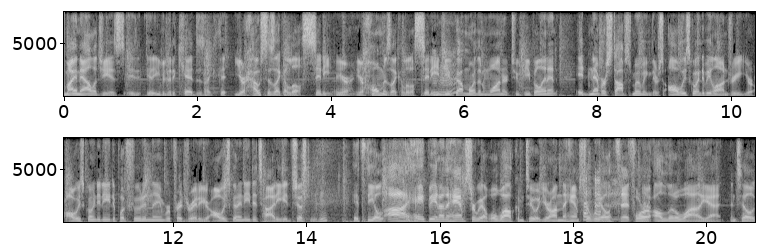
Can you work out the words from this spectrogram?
my analogy is, is even to the kids is like th- your house is like a little city. Your your home is like a little city. If Mm-hmm. you've got more than one or two people in it, it never stops moving. There's always going to be laundry. You're always going to need to put food in the refrigerator. You're always going to need to tidy. It's just Mm-hmm. it's the old ah, I hate being on the hamster wheel. Well, welcome to it. You're on the hamster wheel That's it. for Yeah. a little while yet until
